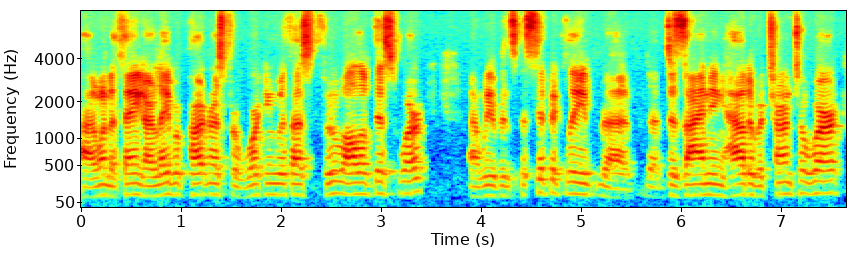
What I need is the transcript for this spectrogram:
I want to thank our labor partners for working with us through all of this work. And we've been specifically uh, designing how to return to work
